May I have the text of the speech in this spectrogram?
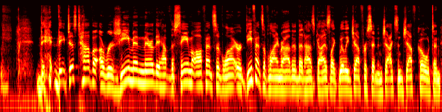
they, they just have a, a regime in there. They have the same offensive line or defensive line rather that has guys like Willie Jefferson and Jackson Jeffcoat, and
